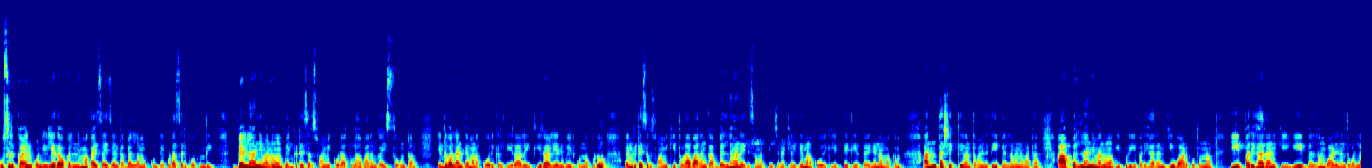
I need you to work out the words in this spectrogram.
ఉసిరికాయ అనుకోండి లేదా ఒక నిమ్మకాయ సైజు ఎంత బెల్లం ముక్కుంటే కూడా సరిపోతుంది. బెల్లాన్ని మనం వెంకటేశ్వర స్వామికి కూడా తులాభారంగా ఇస్తూ ఉంటాం. ఎందువల్ల అంటే మన కోరికలు తీరాలి తీరాలి అని వేడుకున్నప్పుడు వెంకటేశ్వర స్వామికి తులాభారంగా బెల్లం అనేది సమర్పించినట్లయితే మన కోరికలు ఇట్టే తీరుతాయనే నమ్మకం. అంత శక్తివంతమైనది బెల్లం అన్నమాట. ఆ బెల్లాన్ని మనం ఇప్పుడు ఈ పరిహారానికి వాడబోతున్నాం. ఈ పరిహారానికి ఈ బెల్లం వాడినందువల్ల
